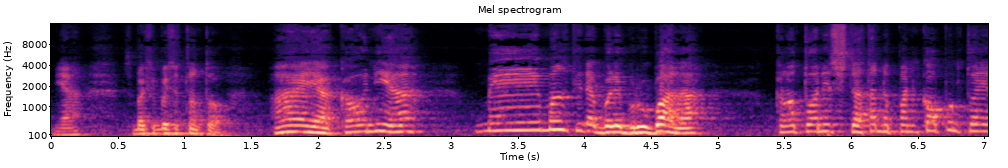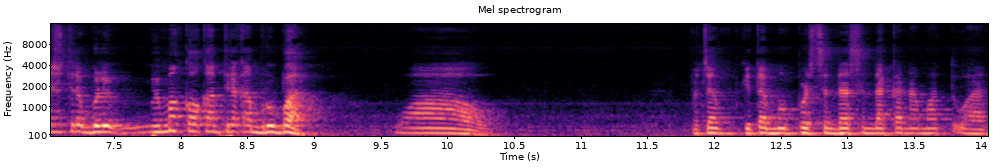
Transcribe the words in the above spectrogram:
ya sebagai contoh ayah kau ni ya memang tidak boleh berubah lah. Kalau Tuhan Yesus datang depan kau pun Tuhan Yesus tidak boleh, memang kau akan tidak akan berubah. Wow. Macam kita mempersendah-sendahkan nama Tuhan.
